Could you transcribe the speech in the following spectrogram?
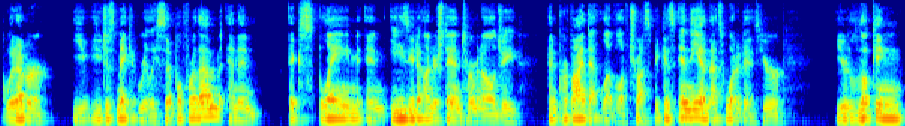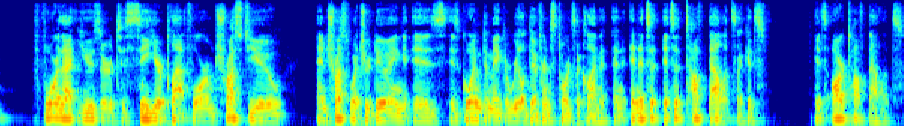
whatever, you you just make it really simple for them and then explain in easy to understand terminology and provide that level of trust because in the end that's what it is. You're you're looking for that user to see your platform, trust you, and trust what you're doing is is going to make a real difference towards the climate. And and it's a it's a tough balance. Like it's it's our tough balance.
